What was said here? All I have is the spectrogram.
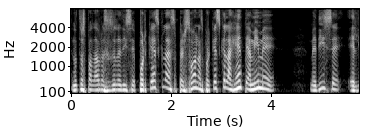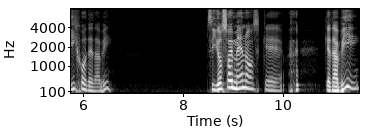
En otras palabras, Jesús le dice, ¿por qué es que las personas, por qué es que la gente a mí me, me dice el hijo de David? Si yo soy menos que, que David,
